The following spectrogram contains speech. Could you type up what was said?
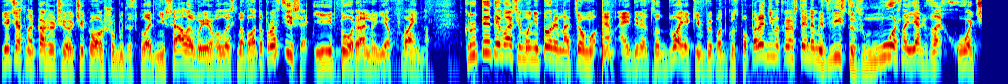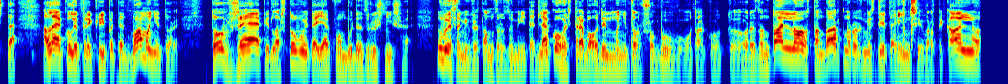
Я, чесно кажучи, очікував, що буде складніше, але виявилось набагато простіше. І то реально є файно. Крутити ваші монітори на цьому MA902, як і в випадку з попередніми кронштейнами, звісно ж, можна як захочете. Але коли прикріпите два монітори, то вже підлаштовуйте, як вам буде зручніше. Ну ви самі вже там зрозумієте. Для когось треба один монітор, щоб був отак от горизонтально, стандартно розмістити, а інший вертикально.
